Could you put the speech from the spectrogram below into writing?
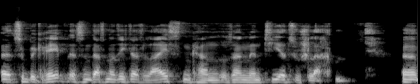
äh, zu Begräbnissen, dass man sich das leisten kann, sozusagen ein Tier zu schlachten. Äh,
